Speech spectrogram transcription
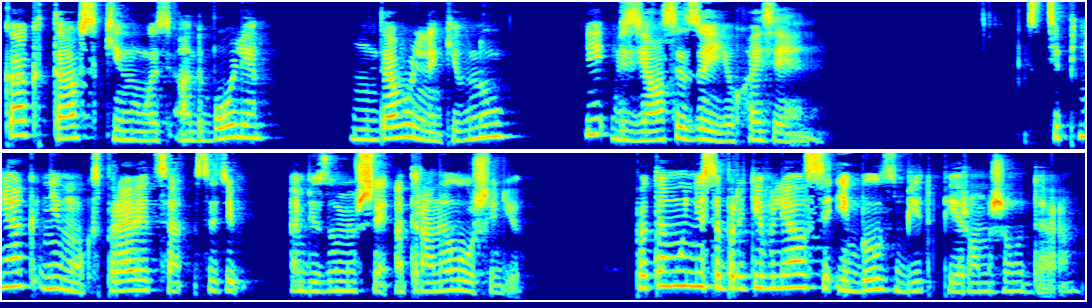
как та вскинулась от боли, довольно кивнул и взялся за ее хозяина. Степняк не мог справиться с этим обезумевшей от раны лошадью, потому не сопротивлялся и был сбит первым же ударом.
